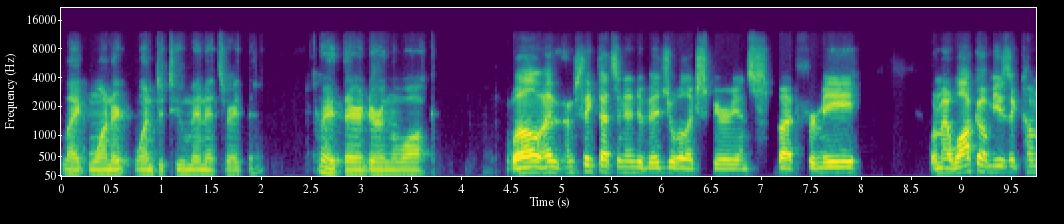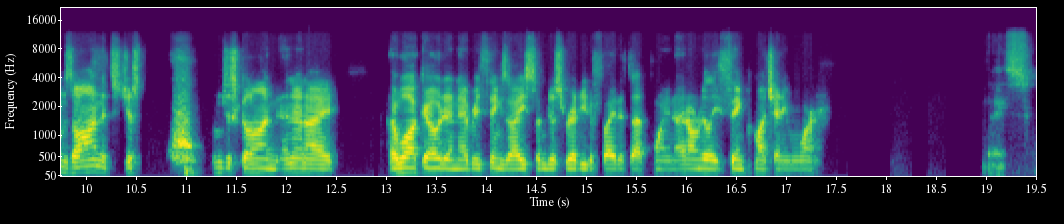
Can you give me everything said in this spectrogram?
like one or one to two minutes right there, right there during the walk? Well, I, I think that's an individual experience, but for me, when my walkout music comes on, it's just I'm just gone, and then I I walk out and everything's ice. I'm just ready to fight at that point. I don't really think much anymore. Nice.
